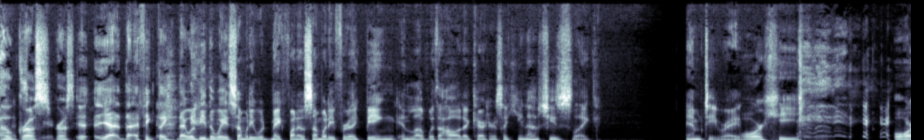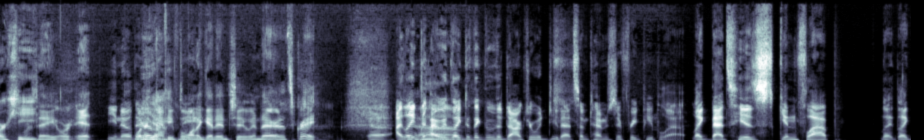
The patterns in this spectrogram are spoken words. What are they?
Oh, That's gross, weird. gross. It- yeah, that, I think like that would be the way somebody would make fun of somebody for like being in love with a holodeck character. It's like you know she's like empty, right? Or, he, Or he, or they or it. You know, Whatever Yeah. people want to get into in there, it's great. Uh, I like. To, I would like to think that the doctor would do that sometimes to freak people out. Like that's his skin flap, like like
